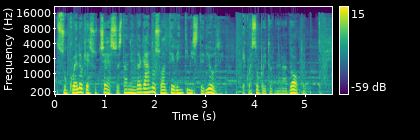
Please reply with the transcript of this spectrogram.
su quello che è successo e stanno indagando su altri eventi misteriosi e questo poi tornerà dopo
